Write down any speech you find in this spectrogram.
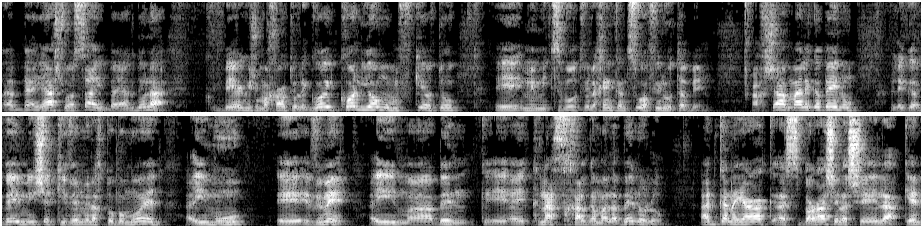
הבעיה שהוא עשה היא בעיה גדולה. ברגע שהוא מכר אותו לגוי, כל יום הוא מפקיע אותו אה, ממצוות, ולכן כנסו אפילו את הבן. עכשיו, מה לגבינו? לגבי מי שכיוון מלאכתו במועד, האם הוא אה, ומת, האם הבן, אה, קנס חל גם על הבן או לא? עד כאן היה רק הסברה של השאלה, כן?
